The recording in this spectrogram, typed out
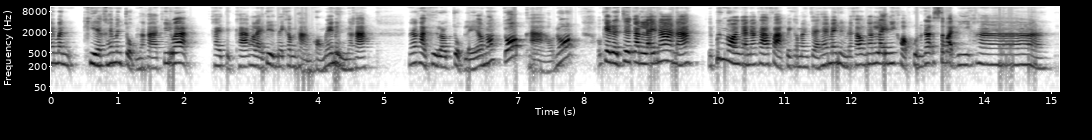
ให้มันเคลียร์ให้มันจบนะคะ ที่ว่าใครติดค้างอะไรที่ในคำถามของแม่หนึ่งนะคะ นะคะคือเราจบแล้วเนาะจบข่าวเนาะโอเคเดี๋ยวเจอกันไลน์หน้านะเดี๋ยวเพิ่งนอนกันนะคะ ฝากเป็นกำลังใจให้แม่หนึ่งนะคะงั้นไลน์นี้ขอบคุณก็สวัสดีค่ะ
